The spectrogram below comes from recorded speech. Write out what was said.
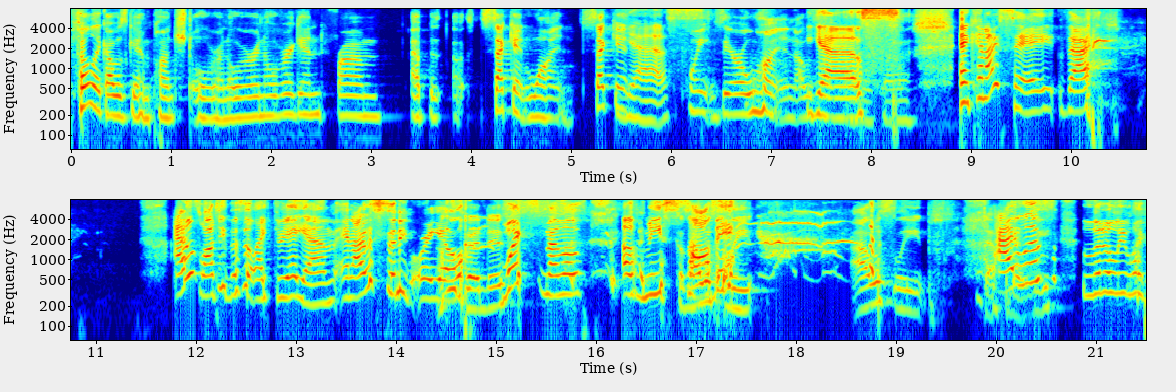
felt like I was getting punched over and over and over again from epi- uh, second one, second yes point zero one. I was Yes. like, oh and can i say that i was watching this at like 3 a.m and i was sending Oh oreo goodness. voice memos of me Because I was sobbing asleep. I was asleep. I was literally like,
